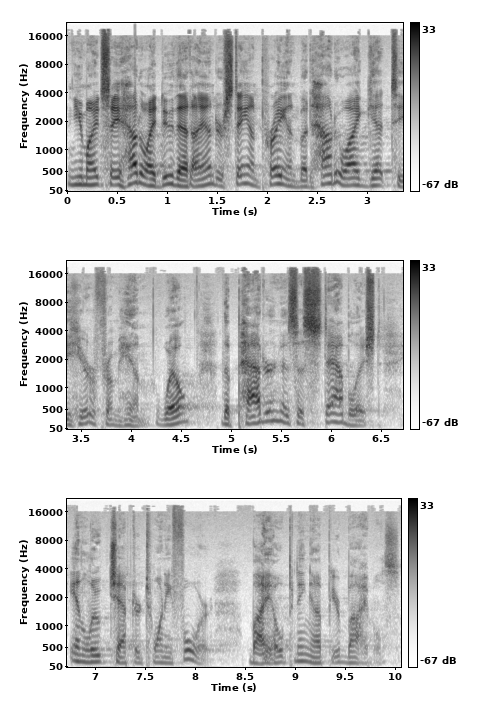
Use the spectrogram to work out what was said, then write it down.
And you might say, How do I do that? I understand praying, but how do I get to hear from him? Well, the pattern is established in Luke chapter 24 by opening up your Bibles.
